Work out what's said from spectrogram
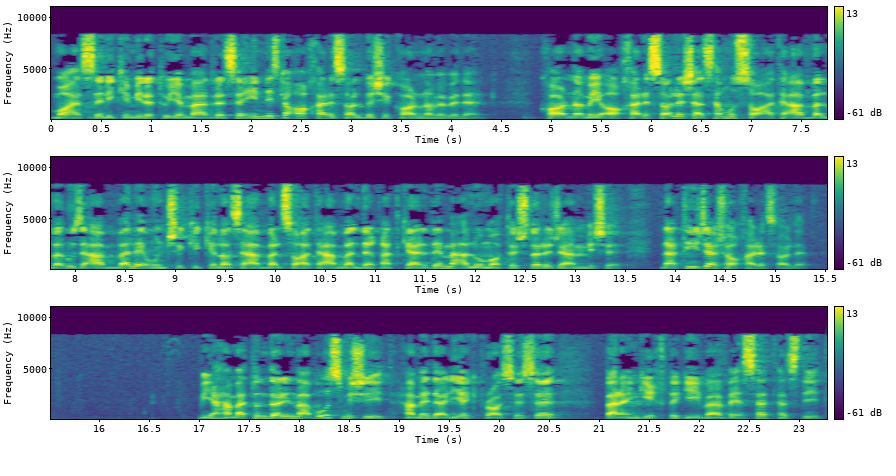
محصلی که میره توی مدرسه این نیست که آخر سال بشه کارنامه بدن. کارنامه آخر سالش از همون ساعت اول و روز اول اون که کلاس اول ساعت اول دقت کرده معلوماتش داره جمع میشه. نتیجهش آخر ساله. میگه همه تون دارین مبوس میشید. همه در یک پراسس برانگیختگی و بعثت هستید.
